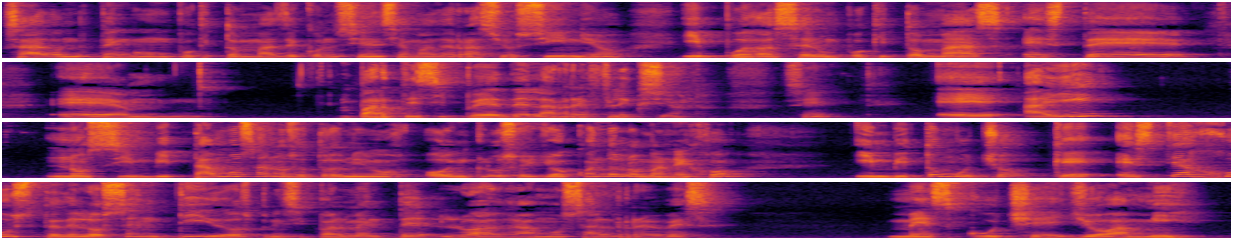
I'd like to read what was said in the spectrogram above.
o sea, donde tengo un poquito más de conciencia, más de raciocinio y puedo hacer un poquito más, este, em, partícipe de la reflexión, ¿sí? Eh, ahí nos invitamos a nosotros mismos, o incluso yo cuando lo manejo, invito mucho que este ajuste de los sentidos principalmente lo hagamos al revés. Me escuche yo a mí,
